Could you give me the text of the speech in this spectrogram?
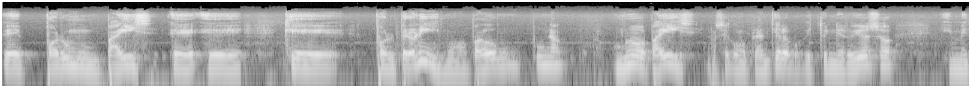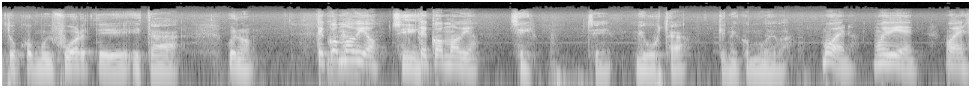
eh, por un país eh, eh, que, por el peronismo, por un, una- un nuevo país, no sé cómo plantearlo porque estoy nervioso y me tocó muy fuerte esta, bueno, ¿Te conmovió? Sí. ¿Te conmovió? sí, sí, me gusta que me conmueva. Bueno, muy bien. Bueno.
